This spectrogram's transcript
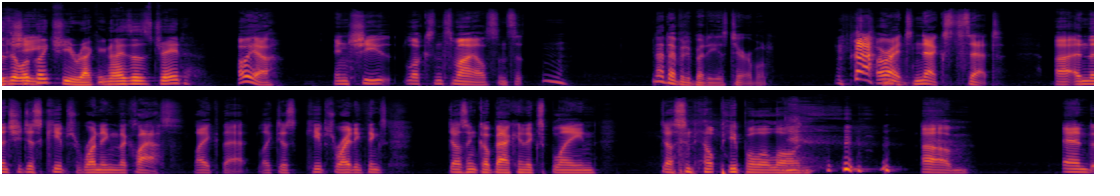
Does And it look like she recognizes Jade? Oh yeah. And she looks and smiles and says, "Hmm, "Not everybody is terrible." All right, next set. Uh, and then she just keeps running the class like that. Like just keeps writing things, doesn't go back and explain, doesn't help people along. Um, and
